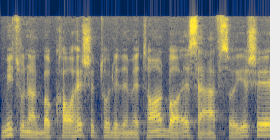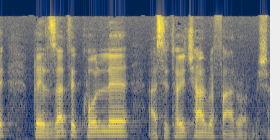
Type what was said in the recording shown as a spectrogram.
می‌تونن با کاهش تولید متان باعث افزایش غلظت کل اسیدهای چرب فرار بشن.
